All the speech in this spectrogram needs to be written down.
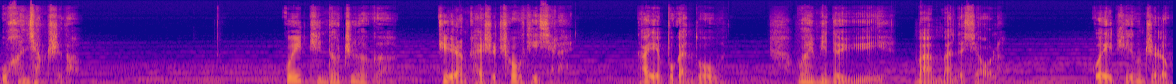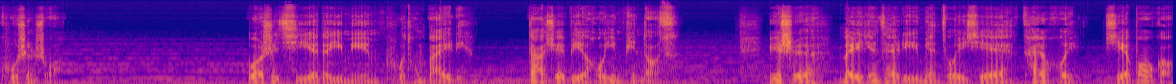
我很想知道。”鬼听到这个，居然开始抽泣起来。他也不敢多问。外面的雨慢慢的小了，鬼停止了哭声，说：“我是企业的一名普通白领，大学毕业后应聘到此，于是每天在里面做一些开会、写报告、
